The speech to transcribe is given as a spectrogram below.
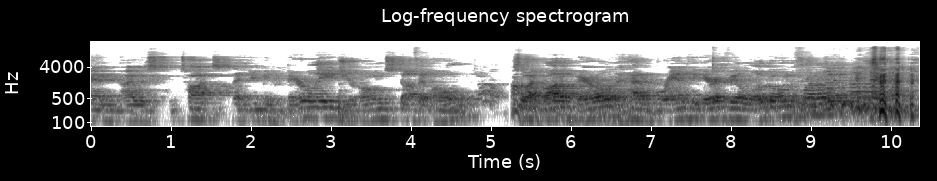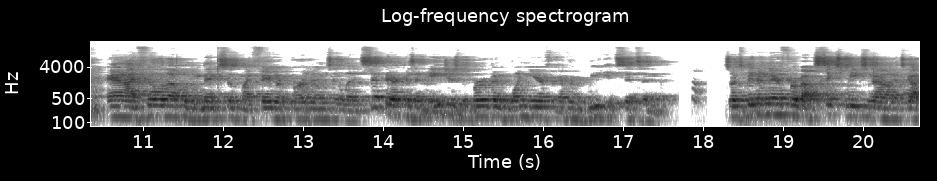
and I was taught that you can barrel age your own stuff at home. So I bought a barrel and I had a brand the Eric Vale logo on the front of it. and I fill it up with a mix of my favorite bourbons and let it sit there because it ages the bourbon one year for every week it sits in there. So it's been in there for about six weeks now, and it's got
